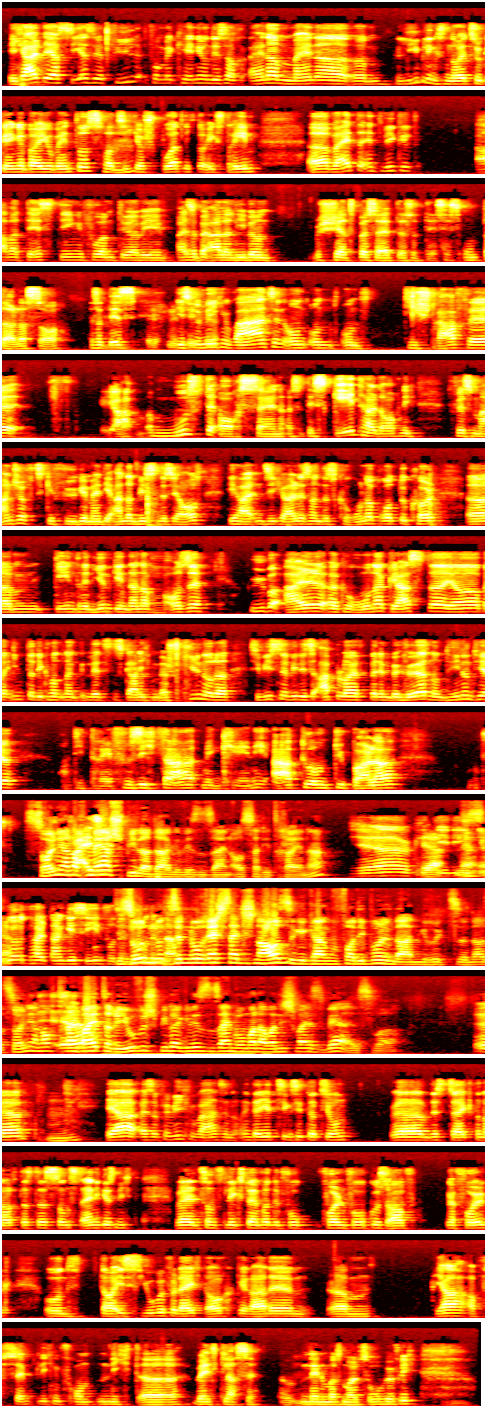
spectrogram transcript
Ich halte ja sehr, sehr viel von McKenny und ist auch einer meiner ähm, Lieblingsneuzugänge bei Juventus. Hat sich ja sportlich da extrem äh, weiterentwickelt. Aber das Ding vor dem Derby, also bei aller Liebe und Scherz beiseite, also das ist unter aller Sau. Also das Definitiv, ist für mich ein Wahnsinn und, und, und die Strafe, ja, musste auch sein. Also das geht halt auch nicht fürs Mannschaftsgefüge. Ich meine, die anderen wissen das ja aus, die halten sich alles an das Corona-Protokoll, ähm, gehen trainieren, gehen dann nach Hause. Überall äh, Corona-Cluster, ja, bei Inter, die konnten dann letztens gar nicht mehr spielen oder sie wissen ja, wie das abläuft bei den Behörden und hin und her. Und die treffen sich da, McKenny, Arthur und Dybala. Sollen ja noch mehr Spieler da gewesen sein, außer die drei, ne? Ja, okay, Ja, die, die, ja, die ja. wurden halt dann gesehen von Die den, so, von den sind nur rechtzeitig nach Hause gegangen, bevor die Bullen da angerückt sind. Es sollen ja noch drei Ja. weitere Juve-Spieler gewesen sein, wo man aber nicht weiß, wer es war. Ja. ja, also für mich ein Wahnsinn. In der jetzigen Situation, äh, das zeigt dann auch, dass das sonst einiges nicht, weil sonst legst du einfach den Fo vollen Fokus auf Erfolg und da ist Juve vielleicht auch gerade ähm, ja auf sämtlichen Fronten nicht äh, Weltklasse, äh, nennen wir es mal so höflich.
